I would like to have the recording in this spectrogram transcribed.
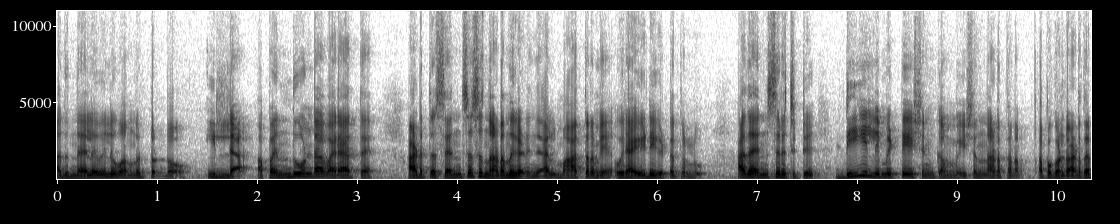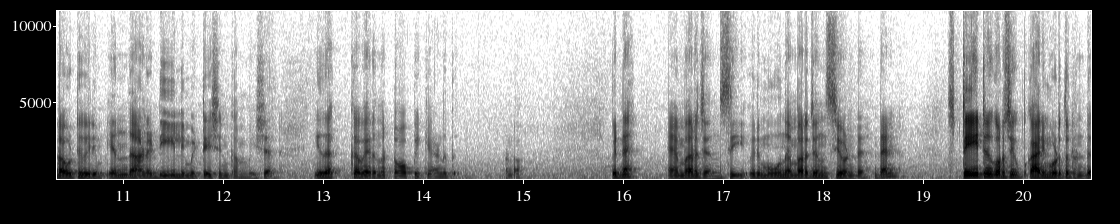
അത് നിലവിൽ വന്നിട്ടുണ്ടോ? ഇല്ല. അപ്പോൾ എന്തുകൊണ്ടാണ് വരാത്ത? അടുത്ത സെൻസസ് നടന്നു കഴിഞ്ഞാൽ മാത്രമേ ഒരു ഐഡിയ കിട്ടത്തുള്ളൂ. അതനുസരിച്ചിട്ട് ഡീലിമിറ്റേഷൻ കമ്മീഷൻ നടത്തണം. അപ്പോൾ കണ്ടോ അടുത്ത ഡൗട്ട് വരും. എന്താണ് ഡീലിമിറ്റേഷൻ കമ്മീഷൻ? ഇതൊക്കെ വരുന്ന ടോപ്പിക്കാണിത് കണ്ടോ? പിന്നെ എമർജൻസി ഒരു മൂന്ന് എമർജൻസി ഉണ്ട്. ദെൻ സ്റ്റേറ്റിന് കുറച്ച് കാര്യം കൊടുത്തിട്ടുണ്ട്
